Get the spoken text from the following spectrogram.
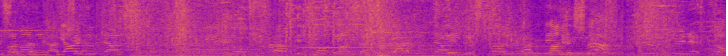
Düşman bizim düşman kat. Yardım lazım. Bir yol düşman bizim ormanda. Yardım lazım. Düşman katledildi. Anlaşıldı. Üstüne son.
